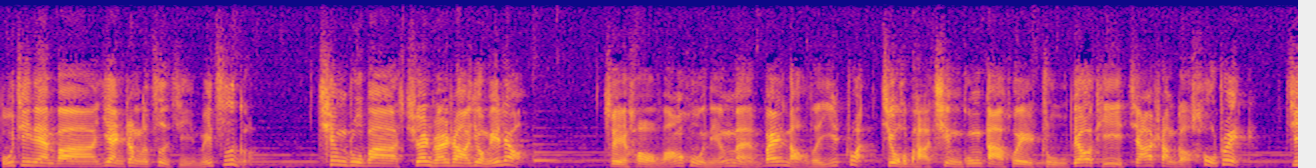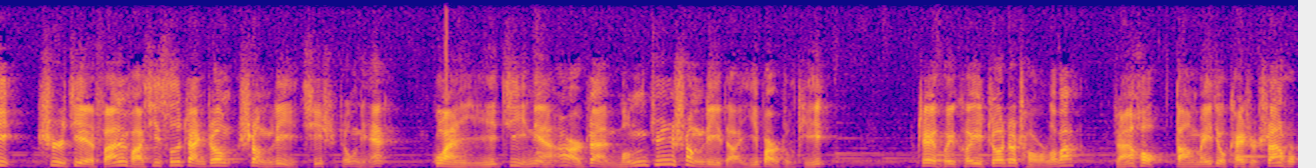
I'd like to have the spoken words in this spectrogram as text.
不纪念吧，验证了自己没资格；庆祝吧，宣传上又没料。最后，王沪宁们歪脑子一转，就把庆功大会主标题加上个后缀，即“世界反法西斯战争胜利七十周年”，冠以纪念二战盟军胜利的一半主题。这回可以遮遮丑了吧？然后党媒就开始煽乎，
